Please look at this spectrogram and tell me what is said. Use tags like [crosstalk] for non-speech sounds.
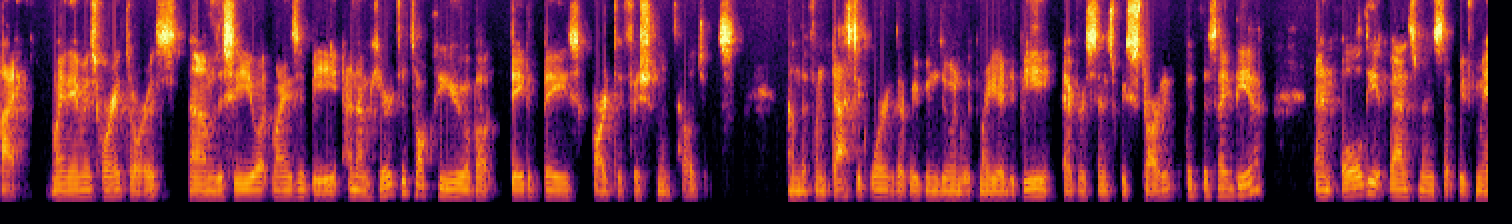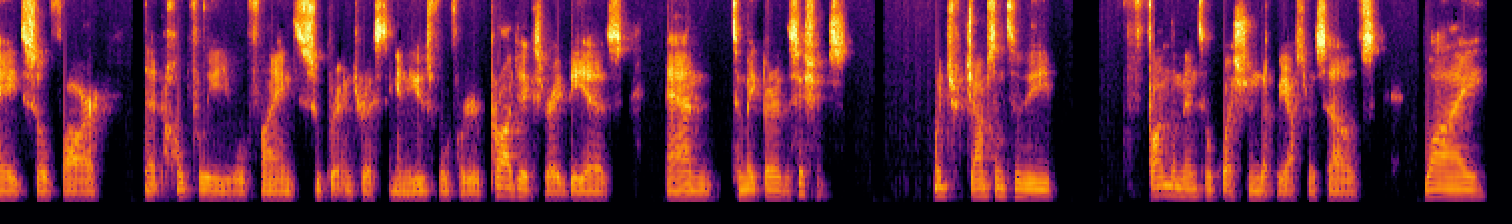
Hi, my name is Jorge Torres. I'm the CEO at MindsDB, and I'm here to talk to you about database artificial intelligence and the fantastic work that we've been doing with MariaDB ever since we started with this idea, and all the advancements that we've made so far that hopefully you will find super interesting and useful for your projects, your ideas, and to make better decisions. Which jumps into the fundamental question that we ask ourselves, why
